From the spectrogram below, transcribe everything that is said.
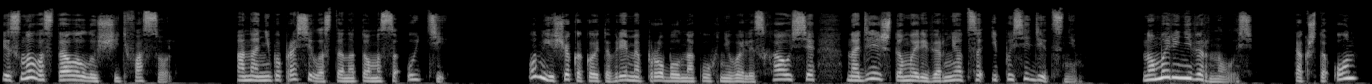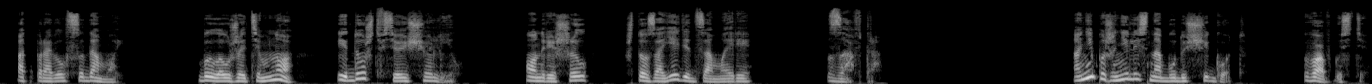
и снова стала лущить фасоль. Она не попросила Стэна Томаса уйти. Он еще какое-то время пробыл на кухне в Элис-хаусе, надеясь, что Мэри вернется и посидит с ним. Но Мэри не вернулась, так что он отправился домой. Было уже темно, и дождь все еще лил. Он решил, что заедет за Мэри завтра. Они поженились на будущий год, в августе.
